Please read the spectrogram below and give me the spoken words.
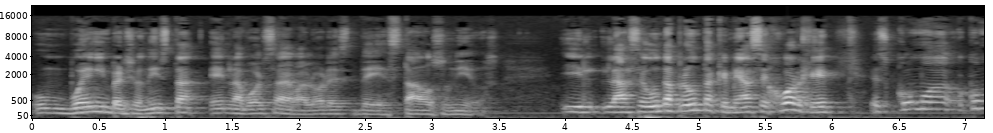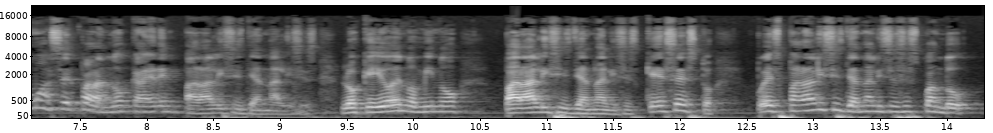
un buen inversionista en la bolsa de valores de Estados Unidos. Y la segunda pregunta que me hace Jorge es cómo, cómo hacer para no caer en parálisis de análisis. Lo que yo denomino parálisis de análisis. ¿Qué es esto? Pues parálisis de análisis es cuando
